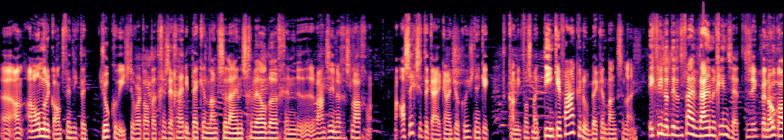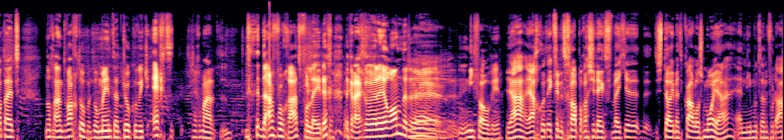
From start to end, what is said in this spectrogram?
Eh, aan, aan de andere kant vind ik dat Djokovic, er wordt altijd gezegd, hè, die backhand langs de lijn is geweldig en de waanzinnige slag. Maar als ik zit te kijken naar Djokovic, denk ik, dat kan hij volgens mij tien keer vaker doen, backhand langs de lijn. Ik vind dat hij dat vrij weinig inzet. Dus ik ben ook altijd nog aan het wachten op het moment dat Djokovic echt, zeg maar, daarvoor gaat volledig. Dan krijgen we een heel ander eh, niveau weer. Ja, ja, goed. Ik vind het grappig als je denkt, van, weet je, stel je bent Carlos Moya en die moet dan voor de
